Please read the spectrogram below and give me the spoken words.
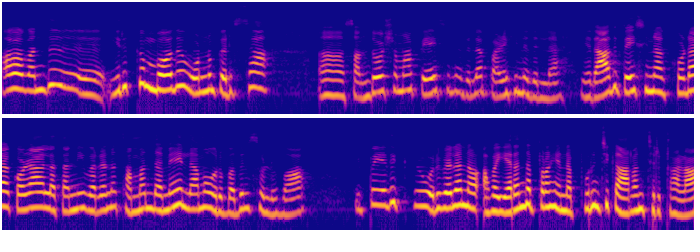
அவள் வந்து இருக்கும்போது ஒன்றும் பெருசாக சந்தோஷமாக பேசினதில்லை பழகினதில்லை. ஏதாவது பேசினா கூட குழாயில் தண்ணி வரலன்னு சம்மந்தமே இல்லாமல் ஒரு பதில் சொல்லுவாள் இப்போ எதுக்கு? ஒருவேளை நான் அவள் இறந்தப்புறம் என்னை புரிஞ்சிக்க ஆரம்பிச்சிருக்காளா?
